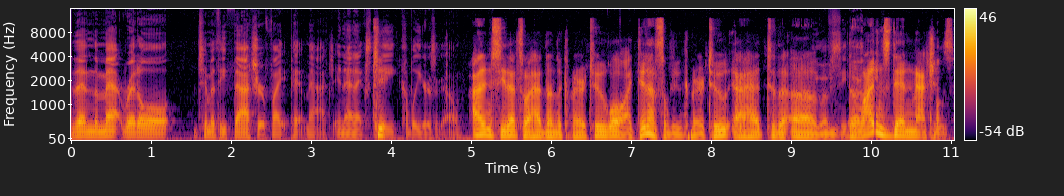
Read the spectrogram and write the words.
than the Matt Riddle Timothy Thatcher fight pit match in NXT T- a couple years ago. I didn't see that, so I had none to compare it to. Well, I did have something to compare it to. I had to the um, UFC, the Lions Den matches.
